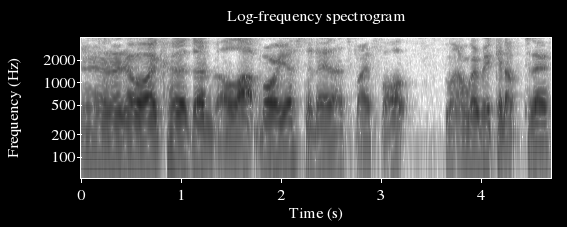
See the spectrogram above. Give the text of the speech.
And I know I could have done a lot more yesterday. That's my fault. I'm going to make it up today.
